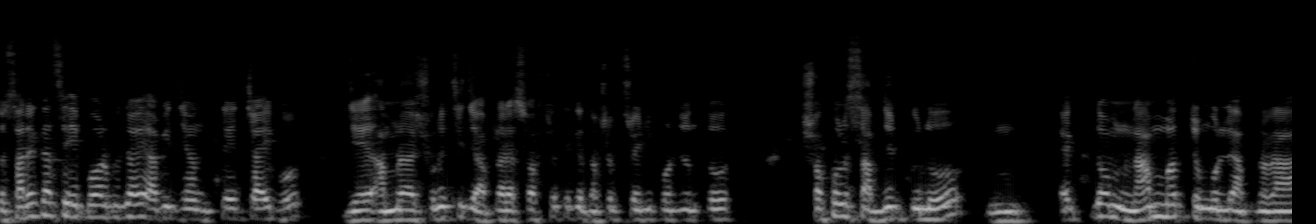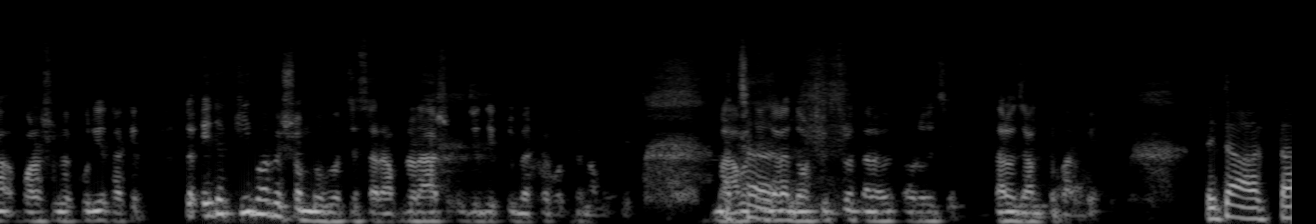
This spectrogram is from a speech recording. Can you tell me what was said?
তো স্যারের কাছে এই পর্যায়ে আমি জানতে চাইব যে আমরা শুনেছি যে আপনারা ষষ্ঠ থেকে দশম শ্রেণি পর্যন্ত সকল সাবজেক্টগুলো উম, একদম নামমাত্র মূল্যে আপনারা পড়াশোনা করিয়ে থাকেন। তো এটা কীভাবে সম্ভব হচ্ছে স্যার? আপনারা যদি একটু ব্যাখ্যা করতেন আমাকে। বা আচ্ছা। আমাদের যারা দর্শক শ্রোতা রয়েছে তারাও জানতে পারবে। এটা আরেকটা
